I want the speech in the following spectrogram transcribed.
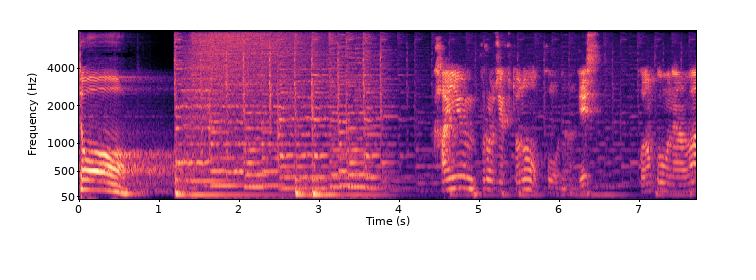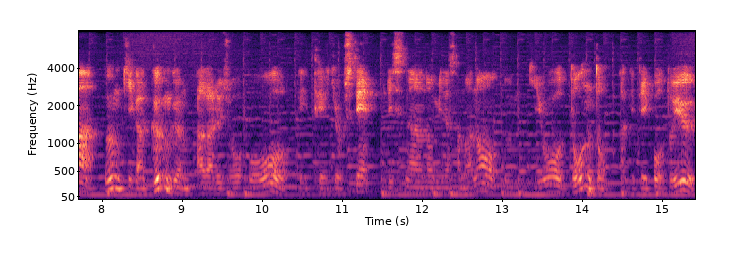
ト開運プロジェクトのコーナーです。このコーナーは運気がぐんぐん上がる情報をえー提供してリスナーの皆様の運気をどんどん上げていこうという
